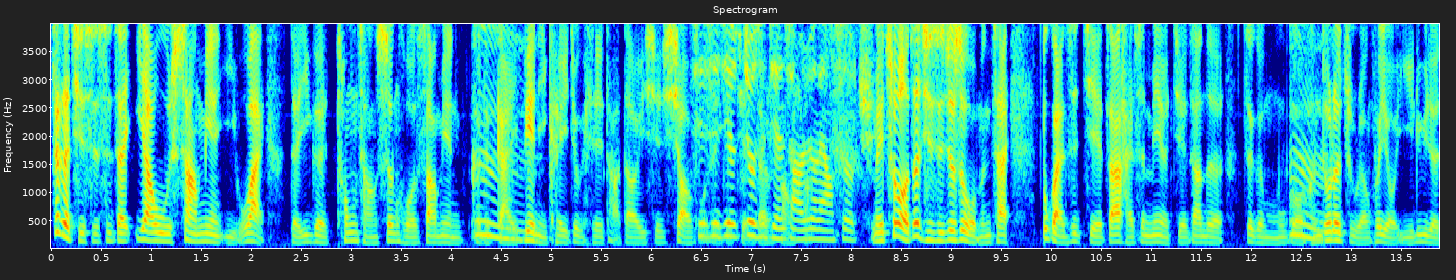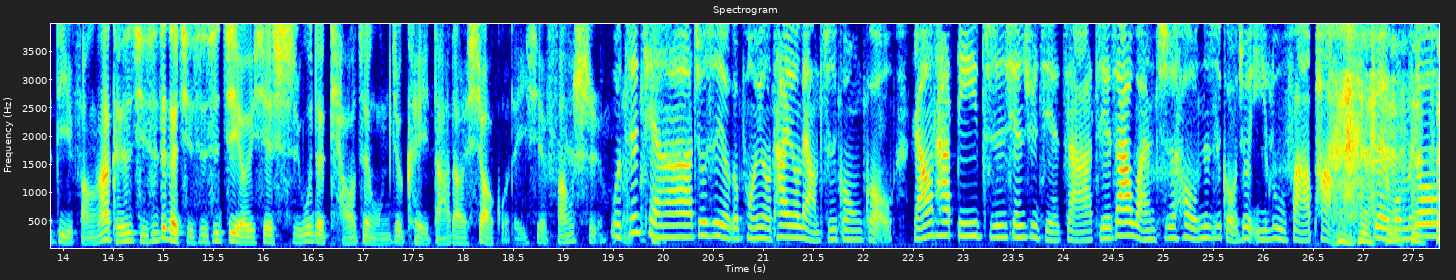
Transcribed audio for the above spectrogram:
这个其实是在药物上面以外的一个通常生活上面可能改变，你可以就可以达到一些效果。其实就就是减少热量摄取。没错，错这其实就是我们在不管是结扎还是没有结扎的这个母狗，很多的主人会有疑虑的地方。那可是其实这个其实是借由一些食物的调整，我们就可以达到效果的一些方式。我之前啊，就是有个朋友，他有两只公狗，然后他第一只先去结扎，结扎完之后，那只狗就一路发胖，对我们都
